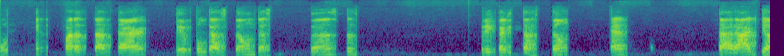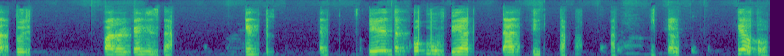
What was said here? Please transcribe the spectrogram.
movimento para tratar de revogação dessas mudanças precarização né, estará de atores para organizar. Entre os esquerda, como vê a atividade sindical? Deu,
